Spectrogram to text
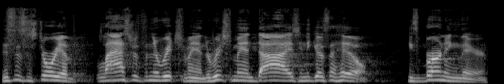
This is the story of Lazarus and the rich man. The rich man dies and he goes to hell. He's burning there.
